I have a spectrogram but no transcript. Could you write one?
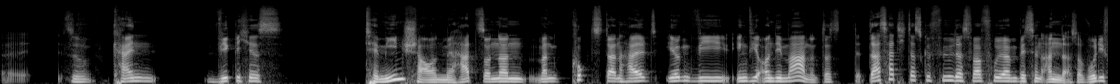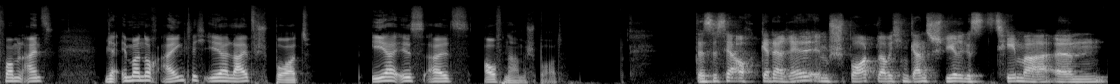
äh, so kein wirkliches Terminschauen mehr hat, sondern man guckt es dann halt irgendwie, irgendwie on demand. Und das, das hatte ich das Gefühl, das war früher ein bisschen anders. Obwohl die Formel 1 ja immer noch eigentlich eher Live-Sport eher ist als Aufnahmesport. Das ist ja auch generell im Sport, glaube ich, ein ganz schwieriges Thema. Ähm,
